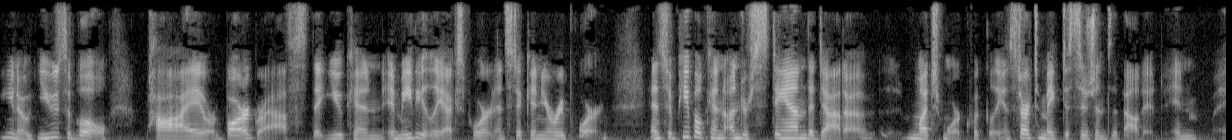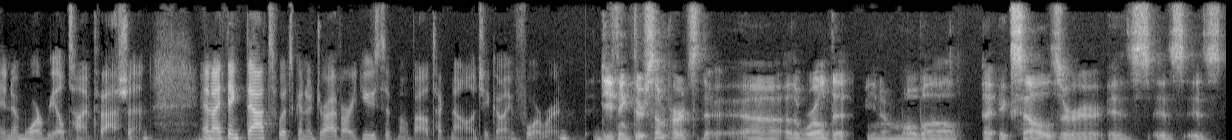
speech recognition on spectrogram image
you know, usable pie or bar graphs that you can immediately export and stick in your report. And so people can understand the data much more quickly and start to make decisions about it in in a more real-time fashion. And I think that's what's going to drive our use of mobile technology going forward. Do you think there's some parts that, uh, of the world that, you know, mobile uh, excels or is is is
